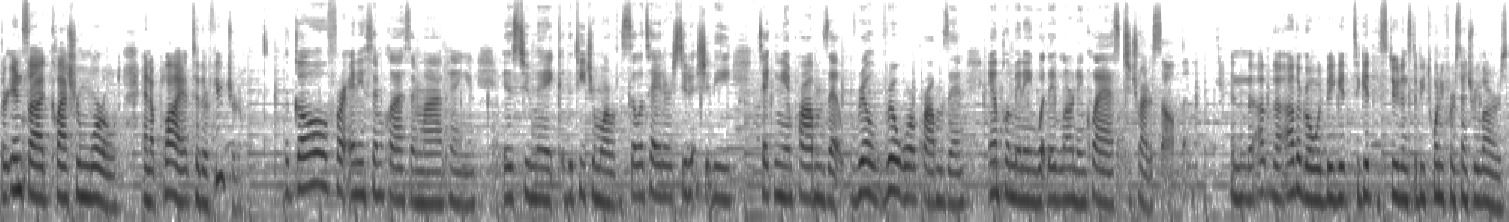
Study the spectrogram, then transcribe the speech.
their inside classroom world and apply it to their future. The goal for any STEM class, in my opinion, is to make the teacher more of a facilitator. Students should be taking in problems that real, real world problems and implementing what they've learned in class to try to solve them. And the, the other goal would be get, to get the students to be 21st century learners,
